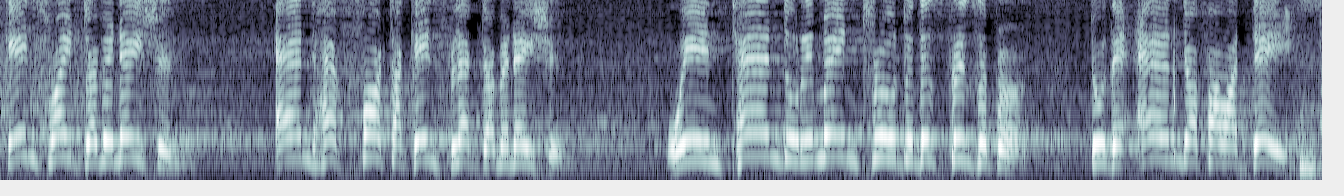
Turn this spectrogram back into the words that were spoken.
against white domination and have fought against black domination. We intend to remain true to this principle to the end of our days.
